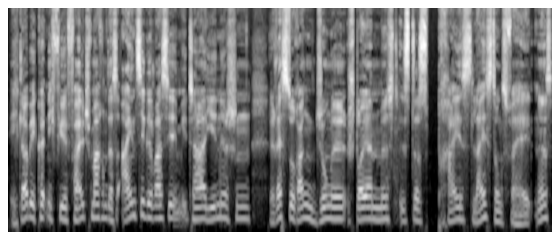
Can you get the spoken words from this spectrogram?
ich glaube, ihr könnt nicht viel falsch machen. Das Einzige, was ihr im italienischen Restaurant-Dschungel steuern müsst, ist das Preis-Leistungs-Verhältnis.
